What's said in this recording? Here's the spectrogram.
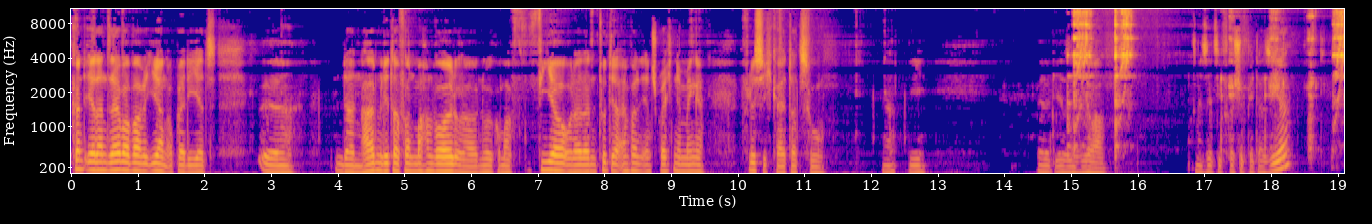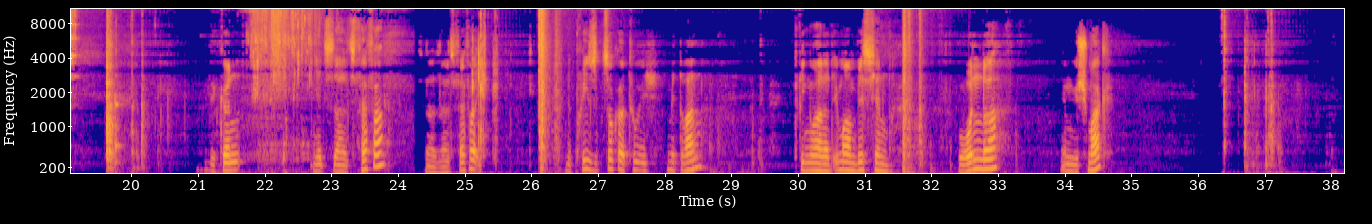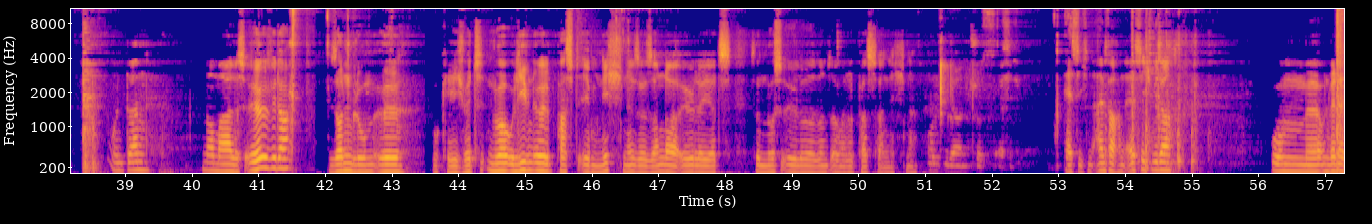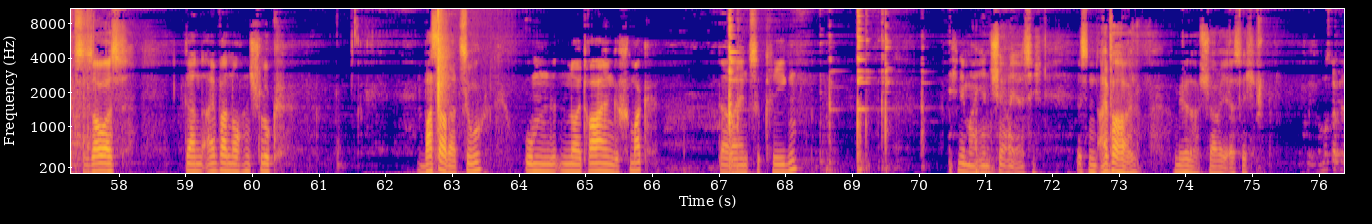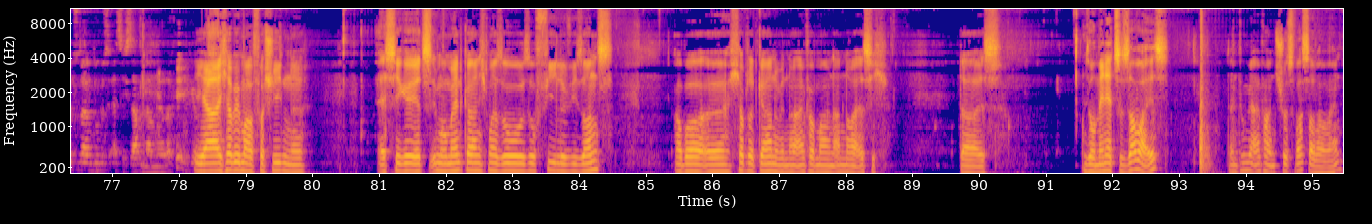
könnt ihr dann selber variieren, ob ihr die jetzt äh, da einen halben Liter von machen wollt oder 0,4 oder dann tut ihr einfach die entsprechende Menge Flüssigkeit dazu. Ja, die werdet ihr. So. Das ist jetzt die frische Petersilie. Wir können jetzt Salz, Pfeffer. So, Salz, Pfeffer. Ich, eine Prise Zucker tue ich mit dran. Kriegen wir das immer ein bisschen runder im Geschmack. Und dann normales Öl wieder. Sonnenblumenöl. Okay, ich würde nur Olivenöl passt eben nicht, ne? So Sonderöle jetzt, so Nussöl oder sonst irgendwas, das passt da nicht, ne? Und wieder ein Schuss Essig. Essig, einen einfachen Essig wieder. Um, äh, und wenn er zu sauer ist, dann einfach noch einen Schluck Wasser dazu, um einen neutralen Geschmack da reinzukriegen. Ich nehme mal hier einen Sherry-Essig. Ist ein einfacher, milder Sherry-Essig. Man muss glaube ich dazu sagen, du bist Essigsammler mehr oder weniger. Ja, ich habe immer verschiedene Essige, jetzt im Moment gar nicht mal so, so viele wie sonst. Aber äh, ich habe das gerne, wenn da einfach mal ein anderer Essig da ist. So, und wenn er zu sauer ist, dann tun wir einfach einen Schuss Wasser da rein.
